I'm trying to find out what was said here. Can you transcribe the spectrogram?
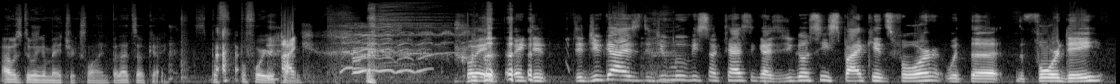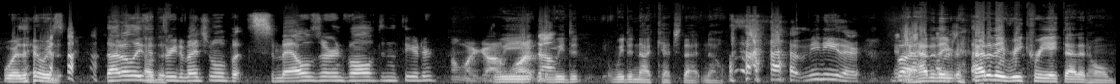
I was doing a Matrix line, but that's okay. Bef- before your time. Wait, wait, did did you guys did you movie Sucktastic guys? Did you go see Spy Kids four with the the 4D where there was not only Oh, the the- three dimensional but smells are involved in the theater? Oh my god! we what? we did we did not catch that. No. Me neither. But But how do they how do they recreate that at home?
